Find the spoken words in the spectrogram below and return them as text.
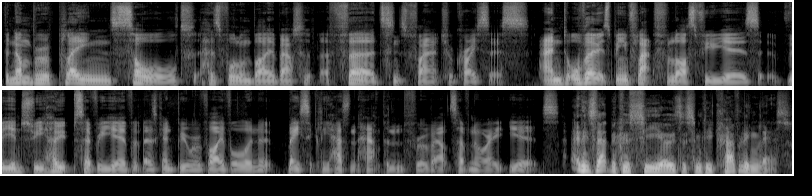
The number of planes sold has fallen by about a third since the financial crisis. And although it's been flat for the last few years, the industry hopes every year that there's going to be a revival, and it basically hasn't happened for about seven or eight years. And is that because CEOs are simply travelling less?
